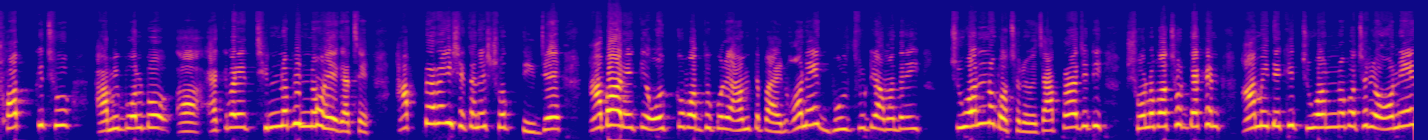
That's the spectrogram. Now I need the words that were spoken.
সবকিছু আমি বলব একেবারে ছিন্ন ভিন্ন হয়ে গেছে, আপনারাই সেখানে শক্তি যে আবার একে ঐক্যবদ্ধ করে আনতে পারেন। অনেক ভুল ত্রুটি আমাদের এই চুয়ান্ন বছর হয়েছে। আপনারা যেটি ষোলো বছর দেখেন, আমি দেখি চুয়ান্ন বছরে অনেক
